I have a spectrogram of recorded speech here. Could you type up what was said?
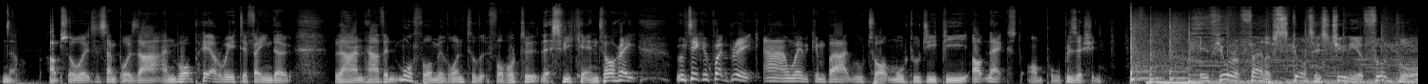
No. Absolutely, it's as simple as that. And what better way to find out than having more Formula One to look forward to this weekend? All right, we'll take a quick break, and when we come back, we'll talk MotoGP up next on pole position. If you're a fan of Scottish junior football,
